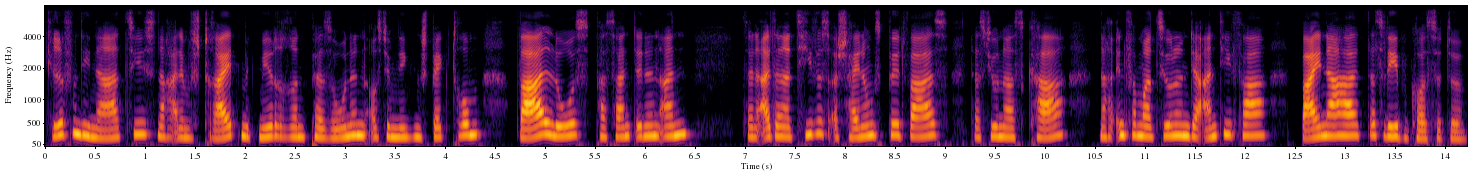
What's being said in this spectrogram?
griffen die Nazis nach einem Streit mit mehreren Personen aus dem linken Spektrum wahllos PassantInnen an. Sein alternatives Erscheinungsbild war es, dass Jonas K. nach Informationen der Antifa beinahe das Leben kostete.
